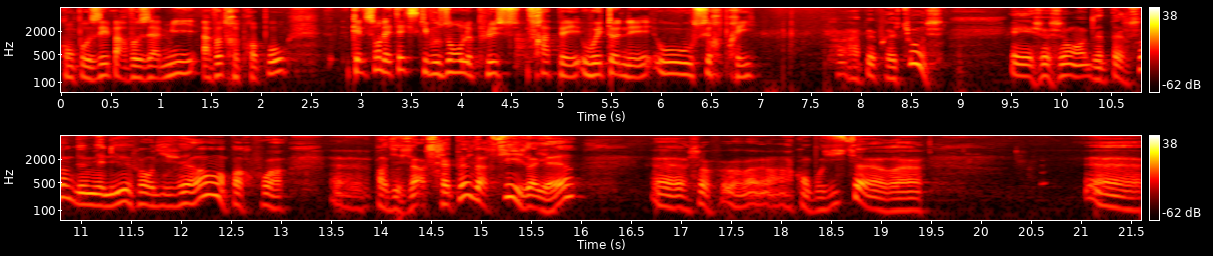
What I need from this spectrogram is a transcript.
composés par vos amis à votre propos. Quels sont les textes qui vous ont le plus frappé ou étonné ou surpris? À peu près tous. Et ce sont des personnes de milieux fort différents parfois. Euh, pas des, très peu d'artistes d'ailleurs, euh, sauf euh, un compositeur. Euh,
